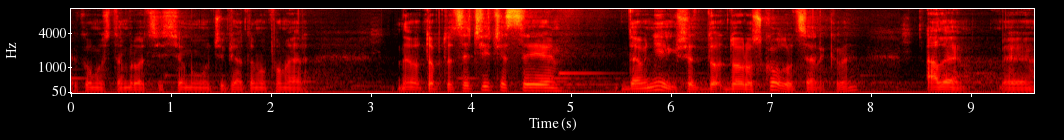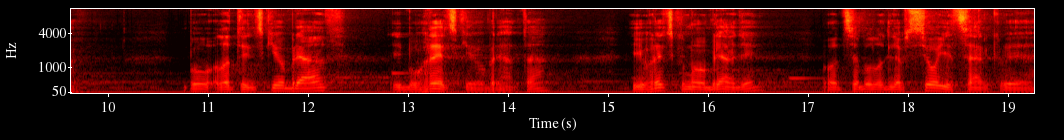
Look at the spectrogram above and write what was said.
якомусь там році, 7 чи 5 помер. Ну, тобто це ті часи давні, ще до, до розколу церкви, але е, був латинський обряд і був грецький обряд. Так? І в грецькому обряді от це було для всієї церкви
